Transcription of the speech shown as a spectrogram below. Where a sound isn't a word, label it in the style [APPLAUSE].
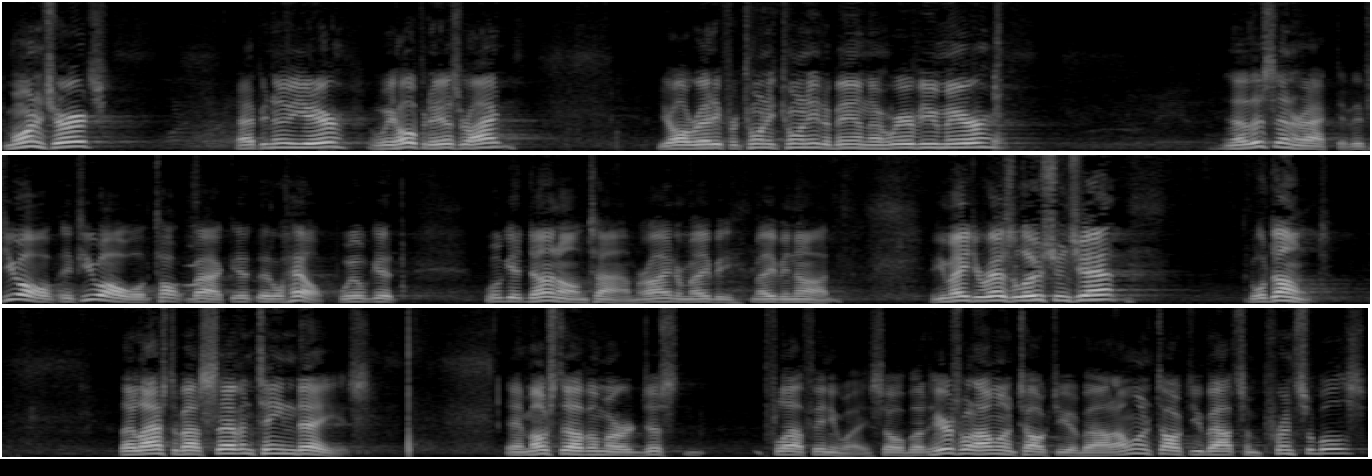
Good morning, church. Happy New Year. We hope it is, right? You all ready for 2020 to be in the rearview mirror? Now this is interactive. If you all if you all will talk back, it, it'll help. We'll get we'll get done on time, right? Or maybe maybe not. Have you made your resolutions yet? Well, don't. They last about 17 days. And most of them are just fluff anyway. So, but here's what I want to talk to you about. I want to talk to you about some principles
